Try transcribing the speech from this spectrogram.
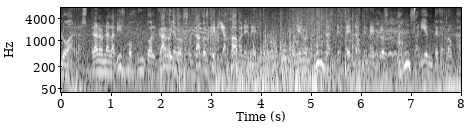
Lo arrastraron al abismo junto al carro y a los soldados que viajaban en él. Dieron unas decenas de metros a un saliente de roca.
